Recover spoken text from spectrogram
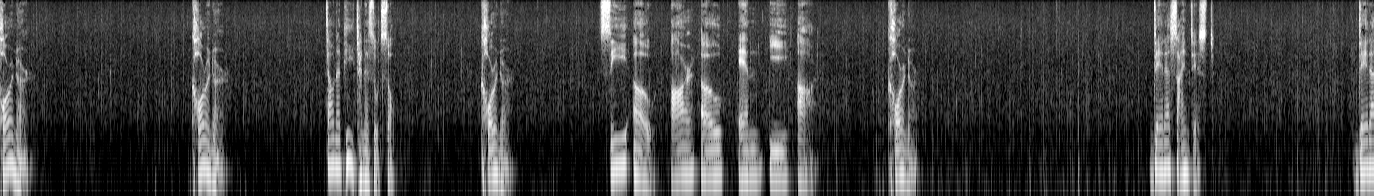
coroner coroner เจ้าหน้าที่ชนสูตรศพ coroner C O R O N E R coroner data scientist data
